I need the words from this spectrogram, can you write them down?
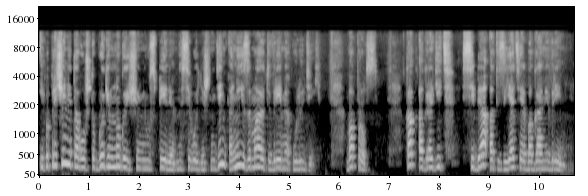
И по причине того, что боги много еще не успели на сегодняшний день, они изымают время у людей. Вопрос, как оградить себя от изъятия богами времени?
